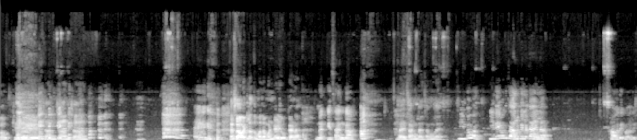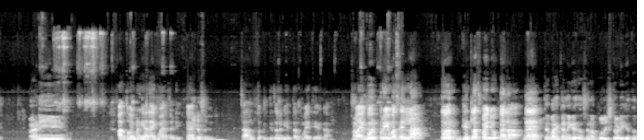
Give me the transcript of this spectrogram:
ओके छान छान छान. कसा वाटला तुम्हाला मंडळी उखाणा नक्की सांगा. नाही चांगला आहे चांगला आहे. बघ मग चालू केलं खायला. खाऊ दे खाऊ दे. आणि आता तुम्ही पण घ्या ना एक माझ्यासाठी. काय? कसं आहे? चालतं किती जण घेतात माहितीये का? बायकोवर प्रेम असेल ना तर घेतलंच पाहिजे काय? ते बायकांनी घ्यायचं असे ना पुरुष थोडी घेतात.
